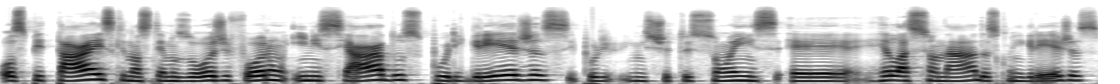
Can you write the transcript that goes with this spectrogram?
hospitais que nós temos hoje foram iniciados por igrejas e por instituições é, relacionadas com igrejas.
